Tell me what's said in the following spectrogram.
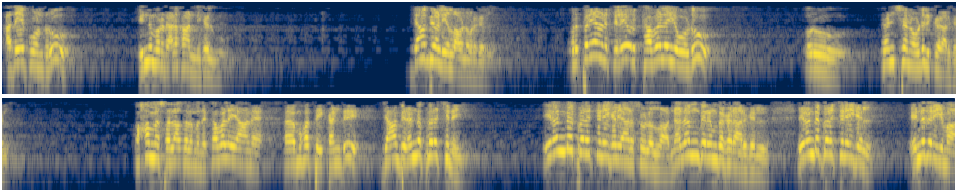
அதே போன்று இன்னும் ஒரு அழகான நிகழ்வு. ஜாபி அலி அவர்கள் ஒரு பிரயாணத்திலே ஒரு கவலையோடு ஒரு டென்ஷனோடு இருக்கிறார்கள். முகமது சல்லாசலம் அந்த கவலையான முகத்தை கண்டு ஜாபிர் என்ன பிரச்சனை? இரண்டு பிரச்சனைகள் யார சொல்லலாம் நலம் விரும்புகிறார்கள். இரண்டு பிரச்சனைகள். என்ன தெரியுமா?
